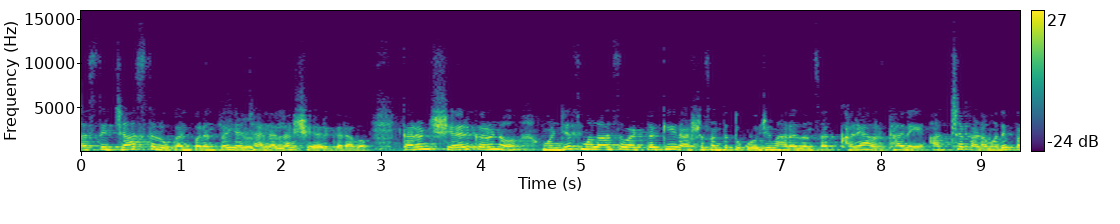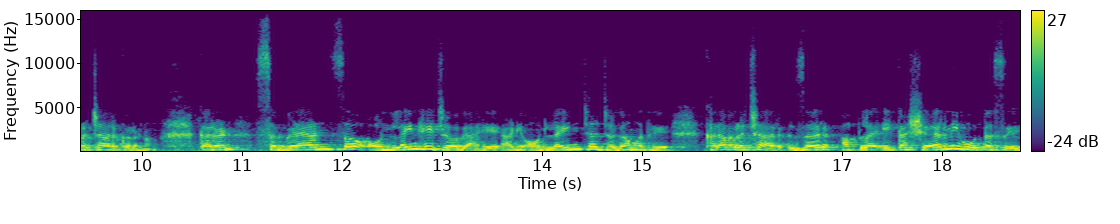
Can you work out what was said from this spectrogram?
जास्तीत जास्त लोकांपर्यंत या चॅनलला. शेअर करावं. कारण शेअर करणं म्हणजेच मला असं वाटतं की राष्ट्रसंत तुकडोजी महाराजांचा खऱ्या अर्थाने आजच्या काळामध्ये प्रचार करणं. कारण सगळ्यांचं ऑनलाईन हे जग आहे आणि ऑनलाईनच्या जगामध्ये खरा प्रचार जर आपला एका शेअरनी होत असेल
